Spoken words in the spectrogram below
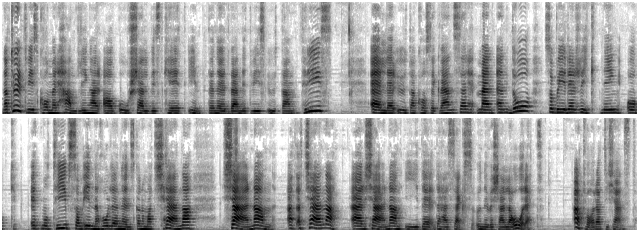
Naturligtvis kommer handlingar av osjälviskhet inte nödvändigtvis utan pris eller utan konsekvenser, men ändå så blir det en riktning och ett motiv som innehåller en önskan om att tjäna kärnan, att, att tjäna är kärnan i det, det här sex universella året. Att vara till tjänst.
